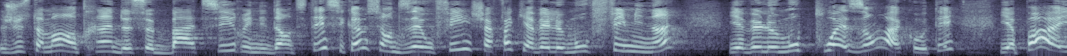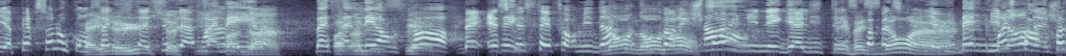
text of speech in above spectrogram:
justement en train de se bâtir une identité, c'est comme si on disait aux filles, chaque fois qu'il y avait le mot féminin, il y avait le mot poison à côté. Il n'y a, pas- il y a personne au Conseil Ben, il a du eu, statut de la Sophie, pendant- Ben, ça l'est encore. Ben, est-ce que c'était formidable Non, non, ou corrige non. pas une inégalité? Mais C'est pas parce qu'il y a eu Mais 2000 moi, je pense pas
